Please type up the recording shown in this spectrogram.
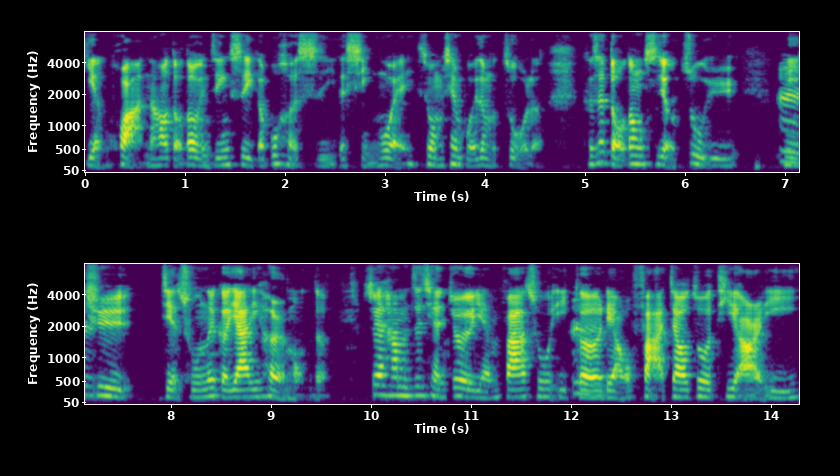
演化，然后抖动已经是一个不合时宜的行为，所以我们现在不会这么做了。可是抖动是有助于你去解除那个压力荷尔蒙的。所以他们之前就有研发出一个疗法，叫做 TRE，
